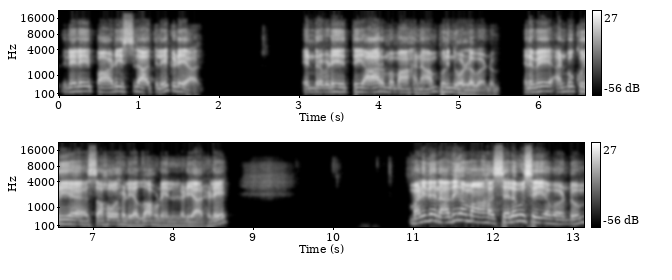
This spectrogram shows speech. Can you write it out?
நிலைப்பாடு இஸ்லாத்திலே கிடையாது. என்ற விடயத்தை ஆரம்பமாக நாம் புரிந்து கொள்ள வேண்டும். எனவே அன்புக்குரிய சகோதரர்களே அல்லாஹுடைய நல்லடியார்களே மனிதன் அதிகமாக செலவு செய்ய வேண்டும்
